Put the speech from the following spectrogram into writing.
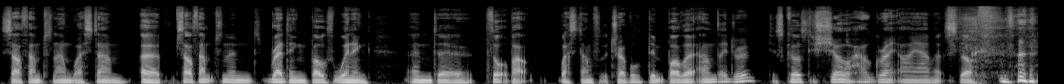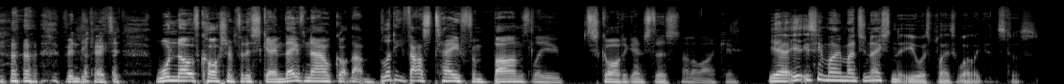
Southampton and West Ham, uh, Southampton and Reading both winning, and uh, thought about West Ham for the treble. Didn't bother, and they drew. Just goes to show how great I am at stuff. Vindicated. One note of caution for this game they've now got that bloody Vaz Tê from Barnsley who scored against us. I don't like him. yeah, is it my imagination that he always plays well against us?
